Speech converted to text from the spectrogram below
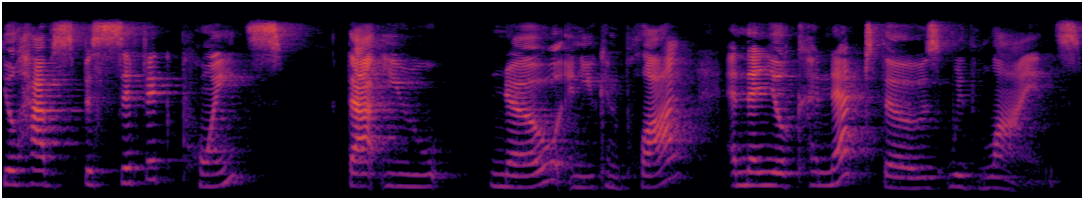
you'll have specific points that you know and you can plot, and then you'll connect those with lines.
